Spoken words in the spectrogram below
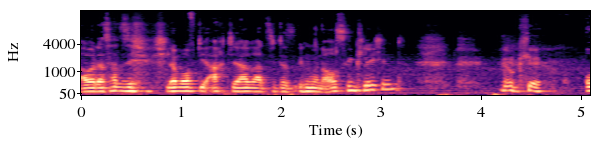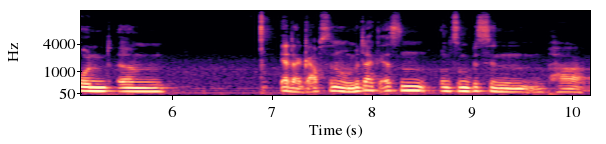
Aber das hat sich, ich glaube, auf die acht Jahre hat sich das irgendwann ausgeglichen. Okay. Und ähm, ja, da gab es dann immer Mittagessen und so ein bisschen ein paar,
